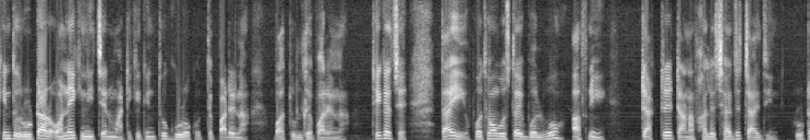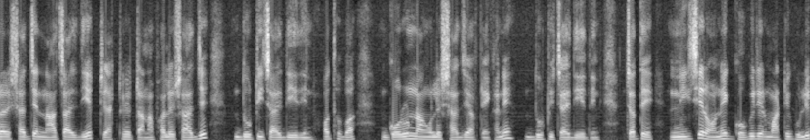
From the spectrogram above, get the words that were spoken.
কিন্তু রোটার অনেক নিচের মাটিকে কিন্তু গুঁড়ো করতে পারে না বা তুলতে পারে না। ঠিক আছে? তাই প্রথম অবস্থায় বলব, আপনি ট্র্যাক্টরের টানা ফালের সাহায্যে চাষ দিন। রুটারের সাহায্যে না চাষ দিয়ে ট্র্যাক্টরের টানা ফালের সাহায্যে দুটি চাষ দিয়ে দিন অথবা গরুর নাঙলের সাহায্যে আপনি এখানে দুটি চাষ দিয়ে দিন যাতে নিচের অনেক গভীরের মাটিগুলি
